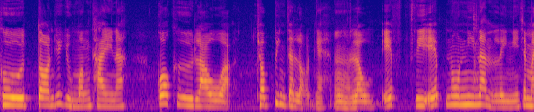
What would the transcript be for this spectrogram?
คือตอนที่อยู่เมืองไทยนะ ก็คือเราอะช้อปปิ้งตลอดไง เออ เรา F CF นู่นนี่นั่น อะไรอย่างงี้ใช่ไหม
